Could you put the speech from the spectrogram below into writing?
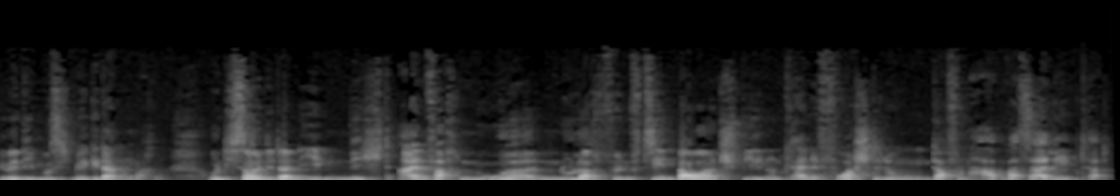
über die muss ich mir Gedanken machen. Und ich sollte dann eben nicht einfach nur 0815 Bauer spielen und keine Vorstellungen davon haben, was er erlebt hat.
